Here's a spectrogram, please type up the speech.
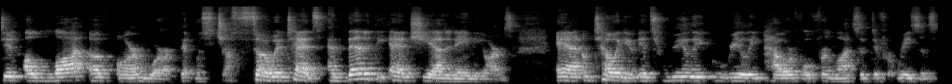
did a lot of arm work that was just so intense. And then at the end, she added Amy arms. And I'm telling you, it's really, really powerful for lots of different reasons.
